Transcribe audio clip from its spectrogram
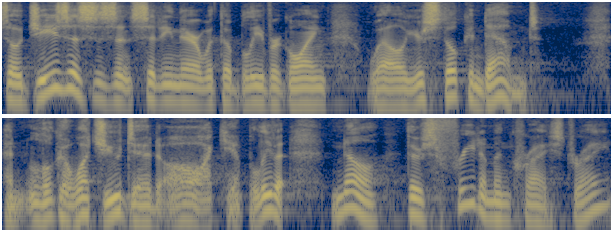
So Jesus isn't sitting there with the believer going, Well, you're still condemned. And look at what you did. Oh, I can't believe it. No, there's freedom in Christ, right?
